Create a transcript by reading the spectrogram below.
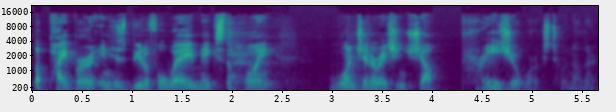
but piper in his beautiful way makes the point one generation shall praise your works to another.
